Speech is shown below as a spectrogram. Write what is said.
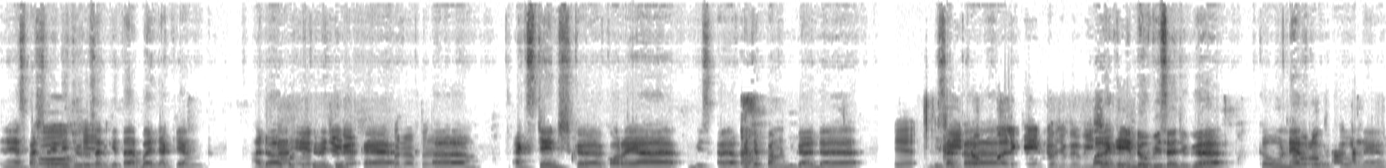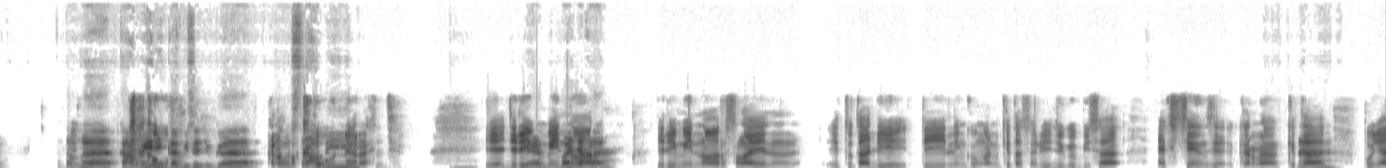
ini especially di Oh, jurusan kita banyak yang ada Nah, iya opportunity juga. kayak Bener-bener. eh, exchange ke Korea, bis- eh, ke Jepang juga ada. Ya, Bisa ke ke Indo balik ke Indo juga bisa balik ke Indo bisa juga ke UNER tuh, ke. UNER. Atau enggak ke Amerika bisa juga ke kenapa ke Australia. UNER anjir? Ya, jadi Ya, minor banyak lah. Jadi minor selain itu tadi di lingkungan kita sendiri juga bisa exchange ya, karena kita Nah, punya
